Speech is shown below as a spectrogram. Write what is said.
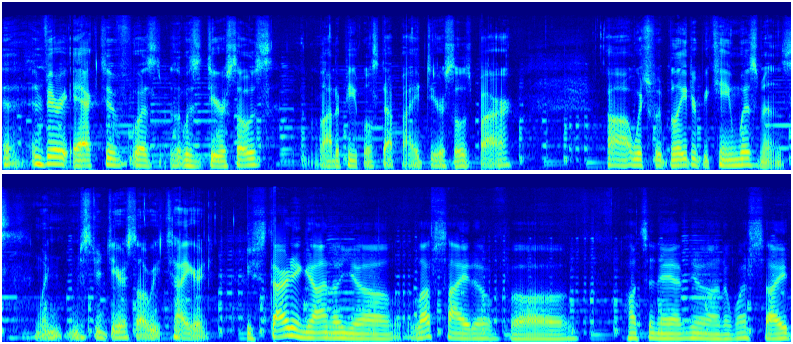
Uh, and very active was was Deerso's. A lot of people stopped by Deerso's bar, uh, which would later became Wisman's when Mr. Deerso retired. Starting on the uh, left side of uh, Hudson Avenue, on the west side,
